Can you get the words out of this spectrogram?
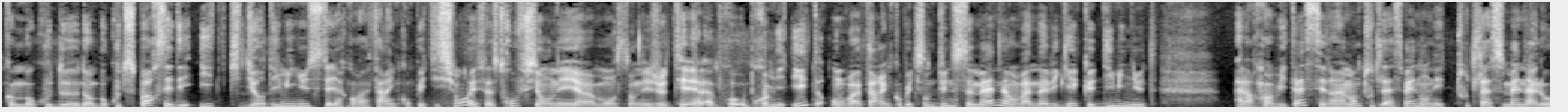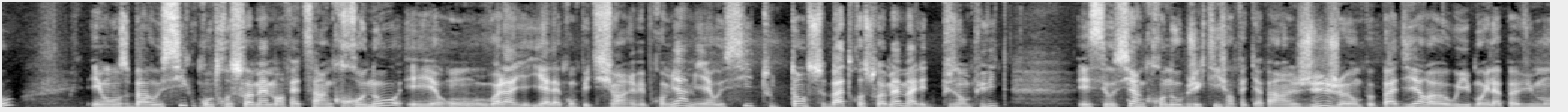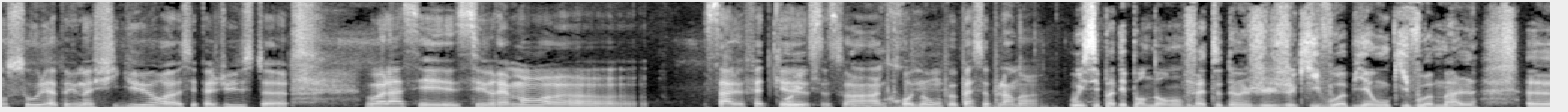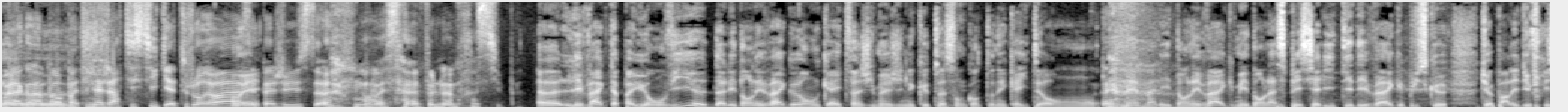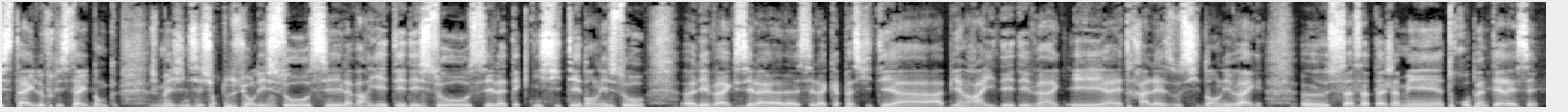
comme beaucoup de, dans beaucoup de sports, c'est des hits qui durent 10 minutes. C'est-à-dire qu'on va faire une compétition et ça se trouve, si on est, euh, bon, si on est jeté au premier hit, on va faire une compétition d'une semaine et on va naviguer que 10 minutes. Alors qu'en vitesse, c'est vraiment toute la semaine. On est toute la semaine à l'eau. Et on se bat aussi contre soi-même. En fait, c'est un chrono. Et on, voilà, il y a la compétition arrivée première, mais il y a aussi tout le temps se battre soi-même, aller de plus en plus vite. Et c'est aussi un chrono objectif. En fait, il n'y a pas un juge. On peut pas dire euh, oui, bon, il a pas vu mon saut, il a pas vu ma figure, euh, c'est pas juste. Euh, voilà, c'est c'est vraiment ça le fait que Oui. ce soit un chrono. On peut pas se plaindre. Oui, c'est pas dépendant en fait d'un juge qui voit bien ou qui voit mal. Euh, Voilà, comme un peu en patinage artistique, il y a toujours ouais, Ouais. c'est pas juste. bon, bah, c'est un peu le même principe. Euh, les vagues, t'as pas eu envie euh, d'aller dans les vagues en kite? Enfin, j'imagine que de toute façon, quand on est kiter, on, on aime aller dans les vagues, mais dans la spécialité des vagues, puisque tu as parlé du freestyle, le freestyle, donc j'imagine c'est surtout sur les sauts, c'est la variété des sauts, c'est la technicité dans les sauts. Euh, les vagues, c'est la, c'est la capacité à, à bien rider des vagues et à être à l'aise aussi dans les vagues. Euh, ça, ça t'a jamais trop intéressé?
